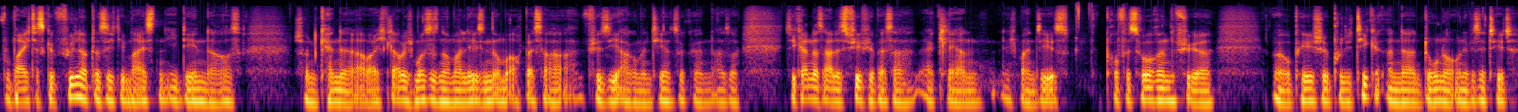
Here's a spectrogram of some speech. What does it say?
Wobei ich das Gefühl habe, dass ich die meisten Ideen daraus schon kenne. Aber ich glaube, ich muss es nochmal lesen, um auch besser für sie argumentieren zu können. Also sie kann das alles viel, viel besser erklären. Ich meine, sie ist Professorin für europäische Politik an der Donau-Universität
